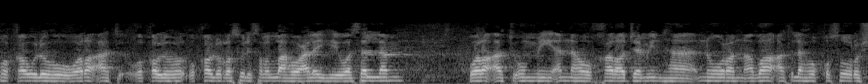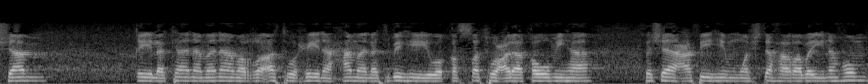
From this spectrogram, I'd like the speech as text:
وقوله ورأت وقوله وقول الرسول صلى الله عليه وسلم ورأت أمي أنه خرج منها نورا أضاءت له قصور الشام قيل كان مناما رأته حين حملت به وقصته على قومها فشاع فيهم واشتهر بينهم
